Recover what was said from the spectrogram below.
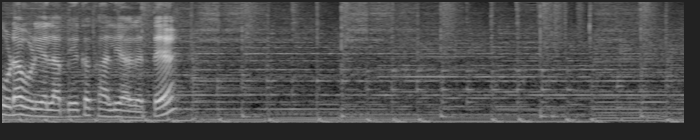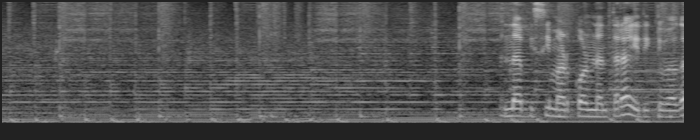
ಕೂಡ ಉಳಿಯಲ್ಲ, ಬೇಗ ಖಾಲಿ ಆಗತ್ತೆ. ಅನ್ನ ಬಿಸಿ ಮಾಡ್ಕೊಂಡ ನಂತರ ಇದಕ್ಕೆ ಇವಾಗ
